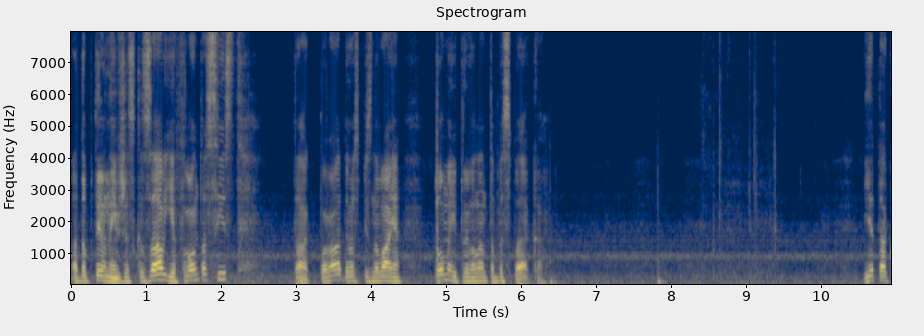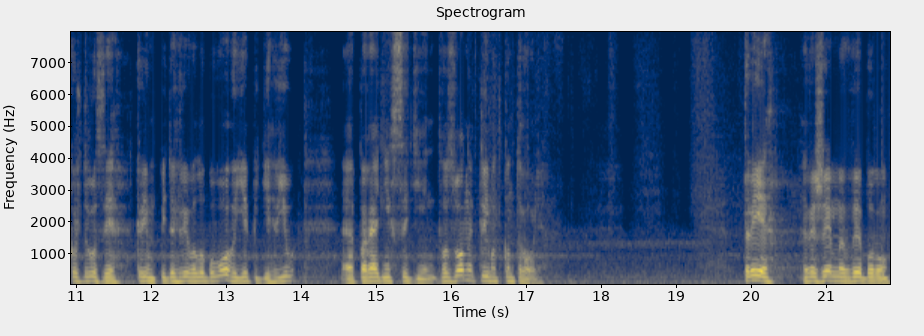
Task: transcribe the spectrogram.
Адаптивний вже сказав, є фронт асист. Так, поради, розпізнавання втоми і превалентна безпека. Є також, друзі, крім підігріву лобового, є підігрів е, передніх сидінь. Двозонний клімат-контроль. Три режими вибору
